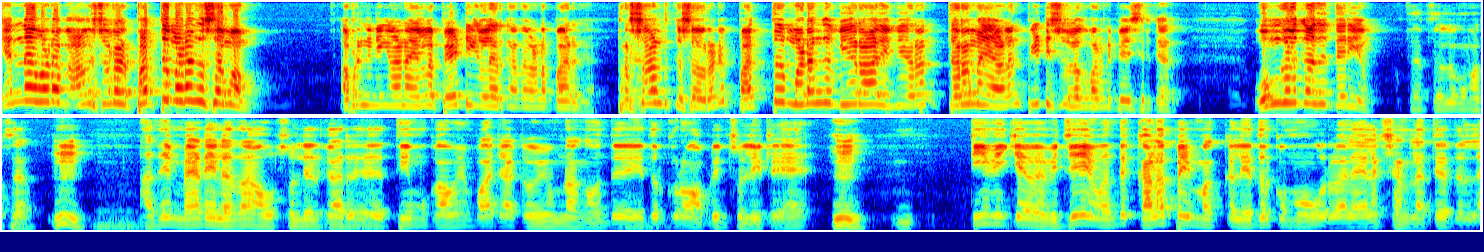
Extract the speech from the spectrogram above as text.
என்ன விட அவர் சொல்றார் பத்து மடங்கு சமம். அப்படின்னு நீங்க வேணா எல்லாம் பேட்டிகள்ல இருக்க அதை வேணா பாருங்க. பிரசாந்த் கிஷோரோட பத்து மடங்கு வீராதி வீரன் திறமையாளன் பிடி சுலகுமார்னு பேசியிருக்காரு. உங்களுக்கு அது தெரியும். Sir Selvakumar sir. ம். அதே மேடையில தான் அவர் சொல்லியிருக்காரு திமுகவையும் பாஜகவையும் நாங்க வந்து எதிர்க்கிறோம் அப்படின்னு சொல்லிட்டு. ம். டிவிக்கே விஜயை வந்து கலப்பை மக்கள் எதிர்க்குமோ ஒருவேளை எலெக்ஷன்ல தேர்தல்ல?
